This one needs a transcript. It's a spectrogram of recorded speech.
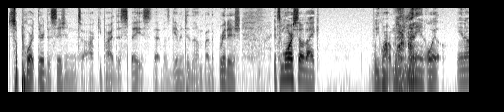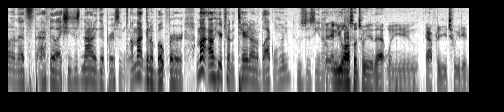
support their decision to occupy this space that was given to them by the British. It's more so like we want more money and oil. You know, and that's I feel like she's just not a good person. I'm not gonna vote for her. I'm not out here trying to tear down a black woman who's just you know. And you also tweeted that when you after you tweeted,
